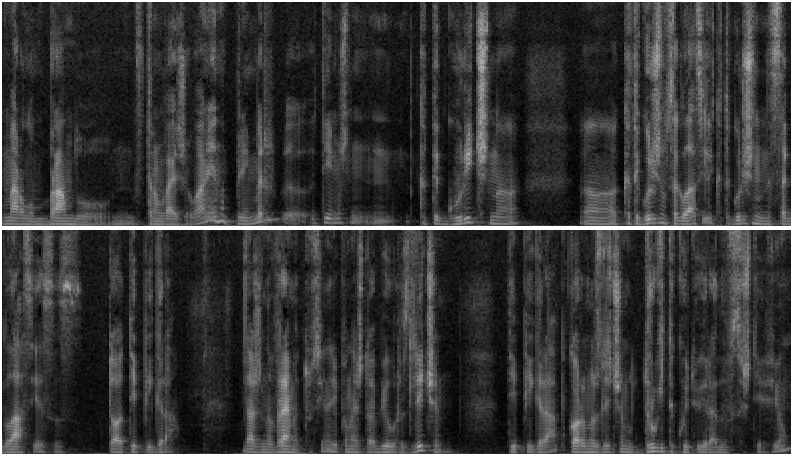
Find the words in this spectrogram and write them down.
Марлон Брандо в трамвай желание, например, ти имаш категорична категорично съгласие или категорично несъгласие с този тип игра. Даже на времето си, нали, понеже той е бил различен тип игра, коренно различен от другите, които играят в същия филм,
